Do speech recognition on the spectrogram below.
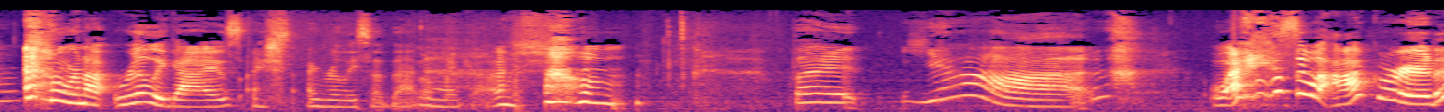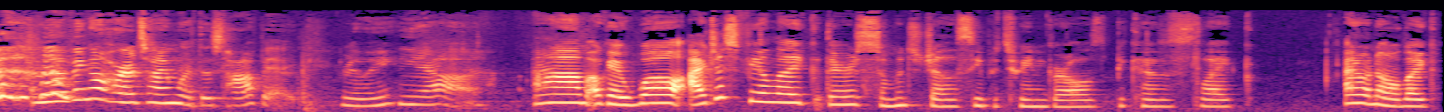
we're not really guys. I just, I really said that. oh my gosh. Um, but yeah, Why are you so awkward? I'm having a hard time with this topic. really? Yeah. Um, okay, well, I just feel like there's so much jealousy between girls because, like, I don't know, like,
